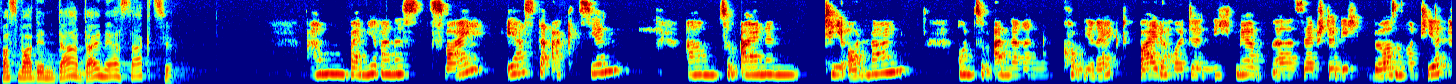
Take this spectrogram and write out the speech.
Was war denn da deine erste Aktie? Ähm, bei mir waren es zwei erste Aktien. Ähm, zum einen T-Online und zum anderen Comdirect, beide heute nicht mehr äh, selbstständig börsennotiert.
